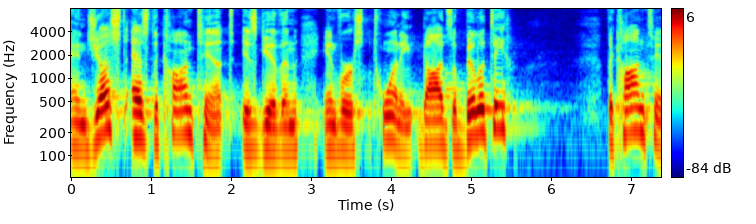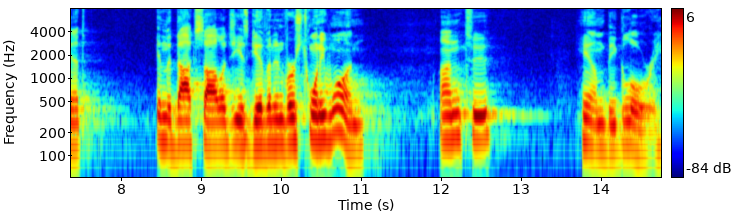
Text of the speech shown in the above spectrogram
And just as the content is given in verse 20, God's ability, the content in the doxology is given in verse 21 Unto him be glory.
